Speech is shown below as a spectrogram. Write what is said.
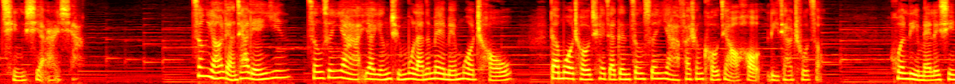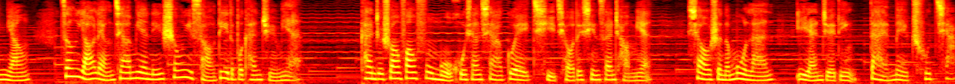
倾泻而下。曾瑶两家联姻，曾孙亚要迎娶木兰的妹妹莫愁。但莫愁却在跟曾孙亚发生口角后离家出走，婚礼没了新娘，曾瑶两家面临生育扫地的不堪局面。看着双方父母互相下跪乞求的心酸场面，孝顺的木兰毅然决定带妹出嫁。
